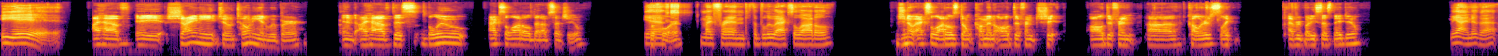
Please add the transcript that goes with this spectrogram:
Yeah. I have a shiny Johtonian Wooper, and I have this blue axolotl that I've sent you. Yes, Before. my friend, the blue axolotl. Did you know axolotls don't come in all different shape, all different uh colors like everybody says they do? Yeah, I knew that.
